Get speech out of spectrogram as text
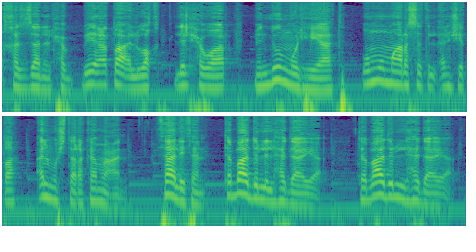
خزان الحب بإعطاء الوقت للحوار من دون ملهيات وممارسة الأنشطة المشتركة معا. ثالثا تبادل الهدايا. تبادل الهدايا.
